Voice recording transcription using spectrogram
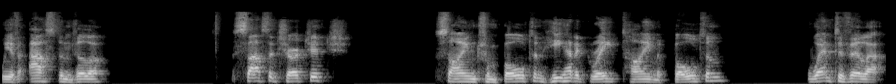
we have Aston Villa. Sasa Curcic signed from Bolton. He had a great time at Bolton, went to Villa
